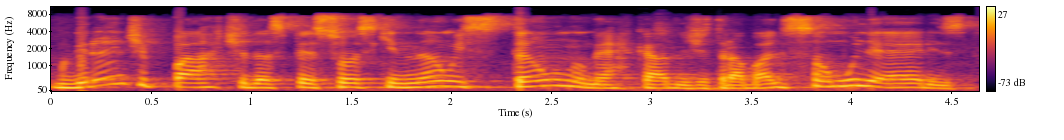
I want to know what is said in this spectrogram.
grande parte das pessoas que não estão no mercado de trabalho são mulheres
